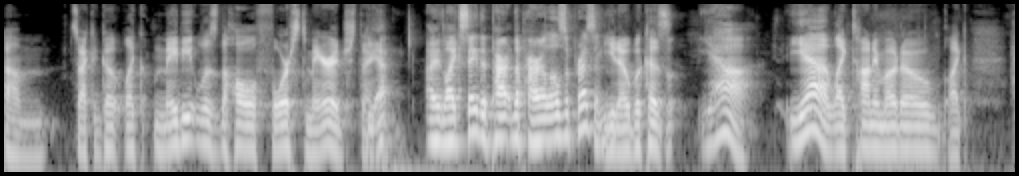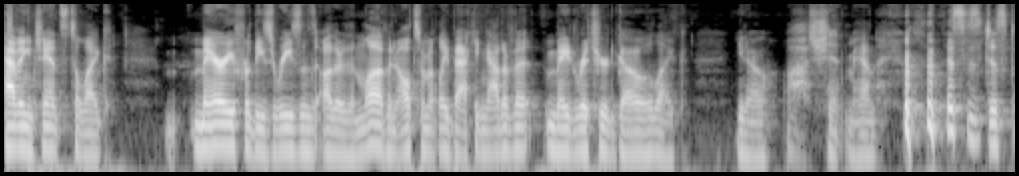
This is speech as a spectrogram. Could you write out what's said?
Um so I could go like maybe it was the whole forced marriage thing Yeah. I like say the par- the parallels are present. you know because yeah yeah like tanimoto like having a chance to like marry for these reasons other than love and ultimately backing out of it made richard go like you know oh shit man this is just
